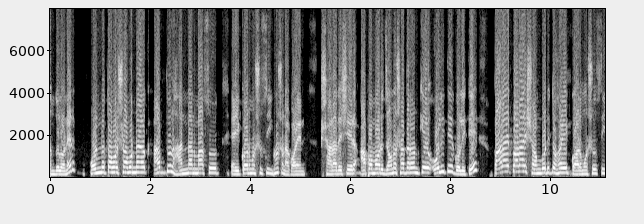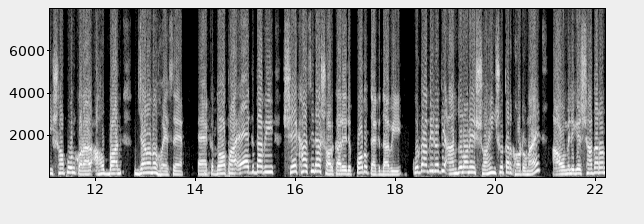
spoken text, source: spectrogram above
আন্দোলনের অন্যতম সমন্বয়ক আব্দুল হান্নান মাসুদ এই কর্মসূচি ঘোষণা করেন। সারা দেশের আপামর জনসাধারণকে অলিতে গলিতে, পাড়ায় পাড়ায় সংগঠিত হয়ে কর্মসূচি সফল করার আহ্বান জানানো হয়েছে। এক দফা এক দাবি, শেখ হাসিনা সরকারের পদত্যাগ দাবি। কোটা বিরোধী আন্দোলনের সহিংসতার ঘটনায় আওয়ামী লীগের সাধারণ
